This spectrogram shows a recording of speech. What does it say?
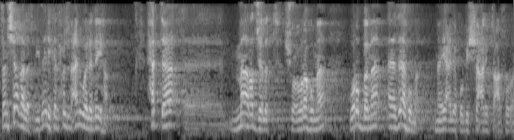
فانشغلت بذلك الحزن عن ولديها حتى آه، ما رجلت شعورهما وربما آذاهما. ما يعلق بالشعر تعرفوا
